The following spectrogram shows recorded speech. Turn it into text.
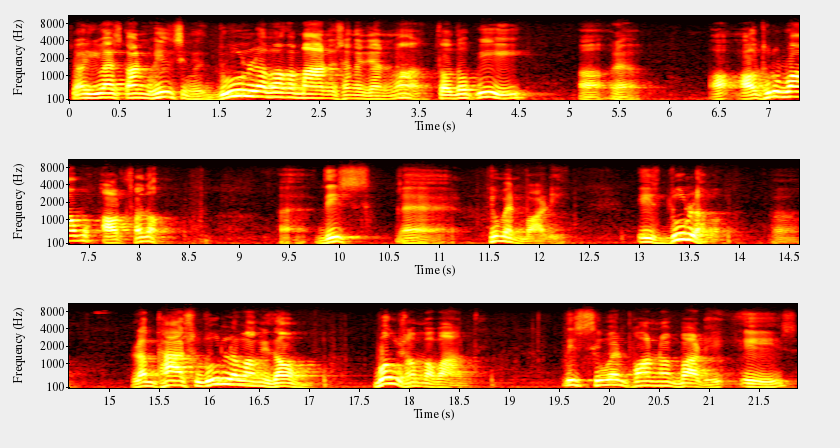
So he was convincing me, Durlabhaga Manasanga Janma Tadopi uh, uh, Auturubham Arthadam. This uh, human body is Durlabham. Labdha Sudurlabham Idam Bhusambhavanti this human form of body is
